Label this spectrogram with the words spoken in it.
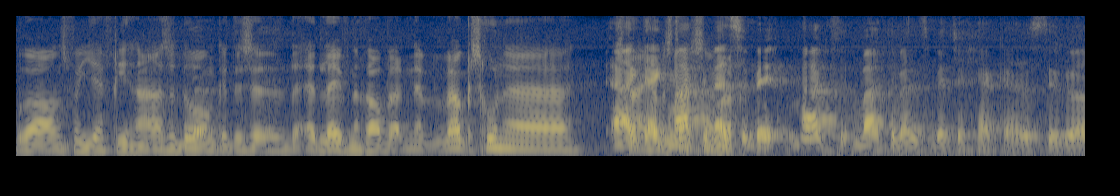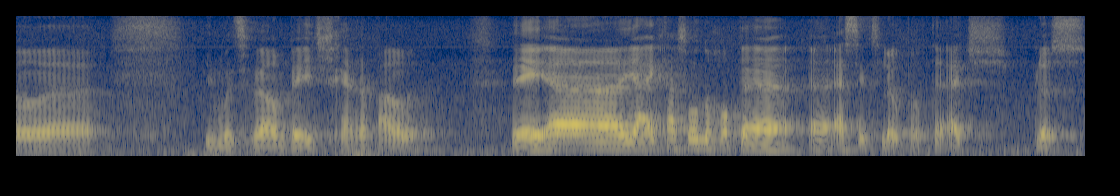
Frans, van Jeffrey Hazendonk. Het, is, het leeft nogal. Wel- Welke schoenen. Ja, ik denk, maakt de mensen, een maakt, maakt de mensen een beetje gek. Hè? Dat is natuurlijk wel, eh, je moet ze wel een beetje scherp houden. Nee, eh, ja, ik ga zondag op de eh, Essex lopen, op de Edge Plus.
